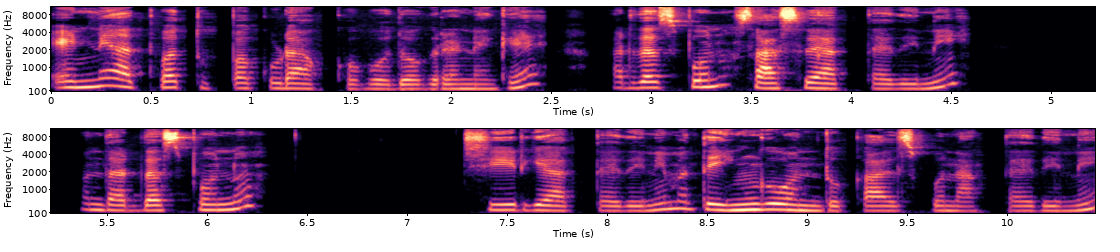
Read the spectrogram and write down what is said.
ಎಣ್ಣೆ ಅಥವಾ ತುಪ್ಪ ಕೂಡ ಹಾಕ್ಕೋಬೋದು ಒಗ್ಗರಣೆಗೆ. ಅರ್ಧ ಸ್ಪೂನು ಸಾಸಿವೆ ಹಾಕ್ತಾಯಿದ್ದೀನಿ ಒಂದು ಅರ್ಧ ಸ್ಪೂನು ಜೀರಿಗೆ ಹಾಕ್ತಾಯಿದ್ದೀನಿ ಮತ್ತು ಇಂಗು ಒಂದು ಕಾಲು ಸ್ಪೂನ್ ಹಾಕ್ತಾಯಿದ್ದೀನಿ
